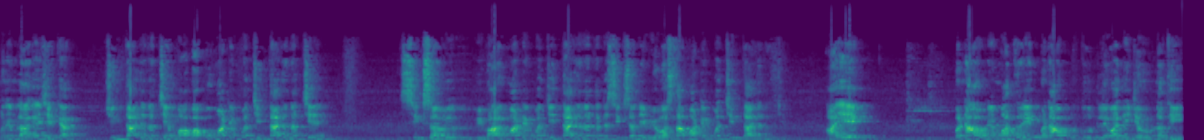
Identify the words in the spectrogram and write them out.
મને એમ લાગે છે કે આ ચિંતાજનક છે મા બાપો માટે પણ ચિંતાજનક છે, શિક્ષણ વિભાગ માટે પણ ચિંતાજનક અને શિક્ષણની વ્યવસ્થા માટે પણ ચિંતાજનક છે. આ એક બનાવને માત્ર એક બનાવ પૂરતું લેવાની જરૂર નથી,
